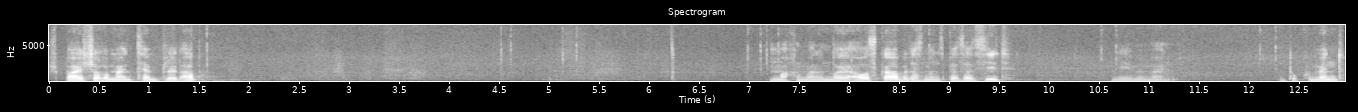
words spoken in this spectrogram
speichere mein Template ab, machen wir eine neue Ausgabe, dass man es besser sieht, nehme mein Dokument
